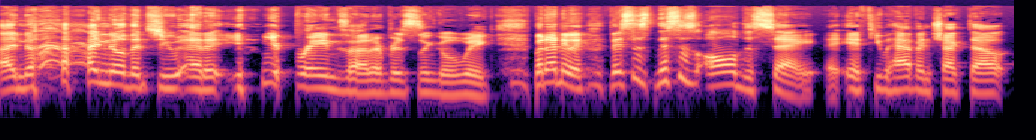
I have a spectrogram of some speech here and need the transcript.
I know I know that you edit your brains out every single week. But anyway, this is this is all to say if you haven't checked out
